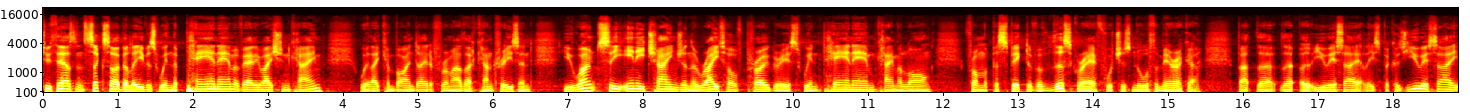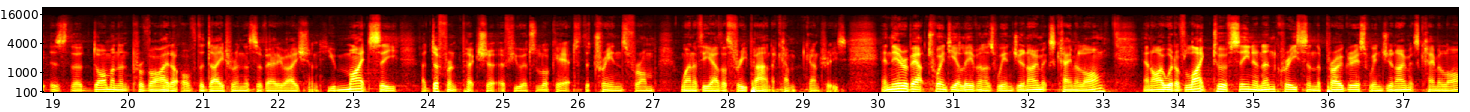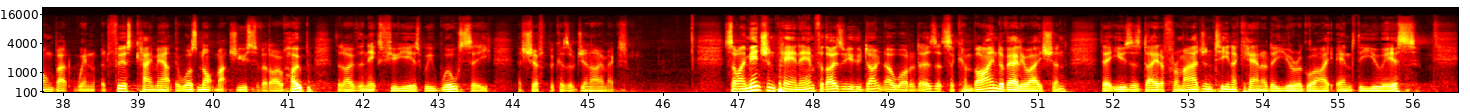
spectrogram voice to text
2006, I believe, is when the Pan Am evaluation came, where they combined data from other countries, and you won't see any change in the rate of progress when Pan Am came along from the perspective of this graph, which is North America, but the, the uh, USA at least, because USA is the dominant provider of the data in this evaluation. You might see a different picture if you were to look at the trends from one of the other three partner countries. And there, about 2011, is when genomics came along. And I would have liked to have seen an increase in the progress when genomics came along, but when it first came out, there was not much use of it. I hope that over the next few years we will see a shift because of genomics. So I mentioned Pan Am. For those of you who don't know what it is, it's a combined evaluation that uses data from Argentina, Canada, Uruguay, and the US.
